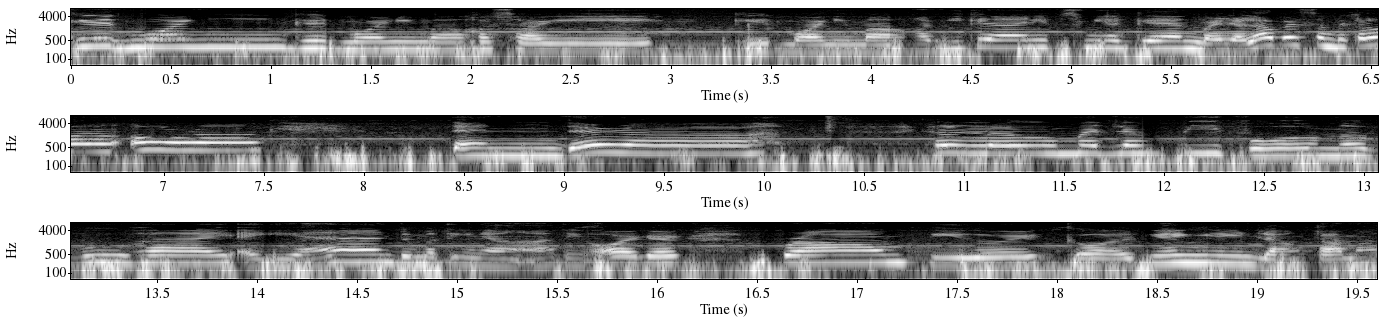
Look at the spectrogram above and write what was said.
Good morning, good morning mga kasari. Good morning mga kabigan. It's me again, Marna Lopez ng Bicolano Orang Tendera. Hello, madlang people, mabuhay. Ayan, dumating na ang ating order from Pure Gold. Ngayon, ngayon lang, tama,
